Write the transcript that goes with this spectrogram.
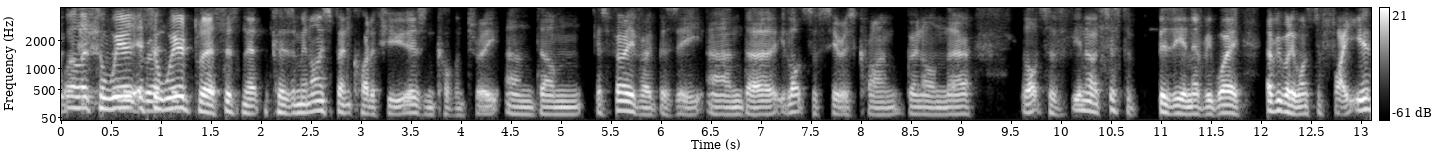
well, it's a weird it's a weird place, isn't it? Because I mean, I spent quite a few years in Coventry, and um, it's very very busy, and uh, lots of serious crime going on there. Lots of you know, it's just a busy in every way. Everybody wants to fight you,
